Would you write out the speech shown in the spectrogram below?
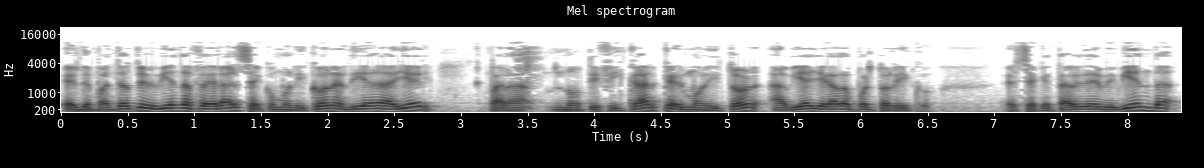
El Departamento de Vivienda Federal se comunicó en el día de ayer para notificar que el monitor había llegado a Puerto Rico. El secretario de Vivienda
